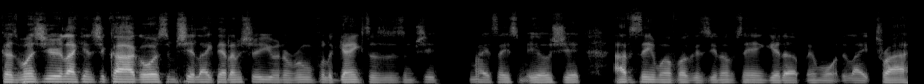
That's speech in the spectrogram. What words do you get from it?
Because once you're like in Chicago or some shit like that, I'm sure you're in a room full of gangsters or some shit. You might say some ill shit. I've seen motherfuckers, you know what I'm saying, get up and want to like try,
